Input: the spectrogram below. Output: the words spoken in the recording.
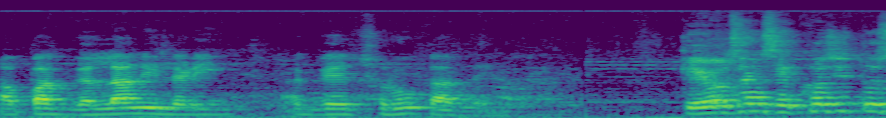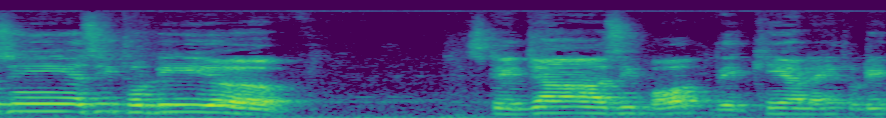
ਆਪਾਂ ਗੱਲਾਂ ਦੀ ਲੜੀ, ਅੱਗੇ ਸ਼ੁਰੂ ਕਰਦੇ ਹਾਂ। ਕੇਵਲ ਸਿੰਘ ਸਿੱਖੋ ਜੀ, ਤੁਸੀਂ, ਅਸੀਂ ਤੁਹਾਡੀ ਸਟੇਜਾਂ ਅਸੀਂ ਬਹੁਤ ਦੇਖੀਆਂ ਨੇ। ਤੁਹਾਡੀ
